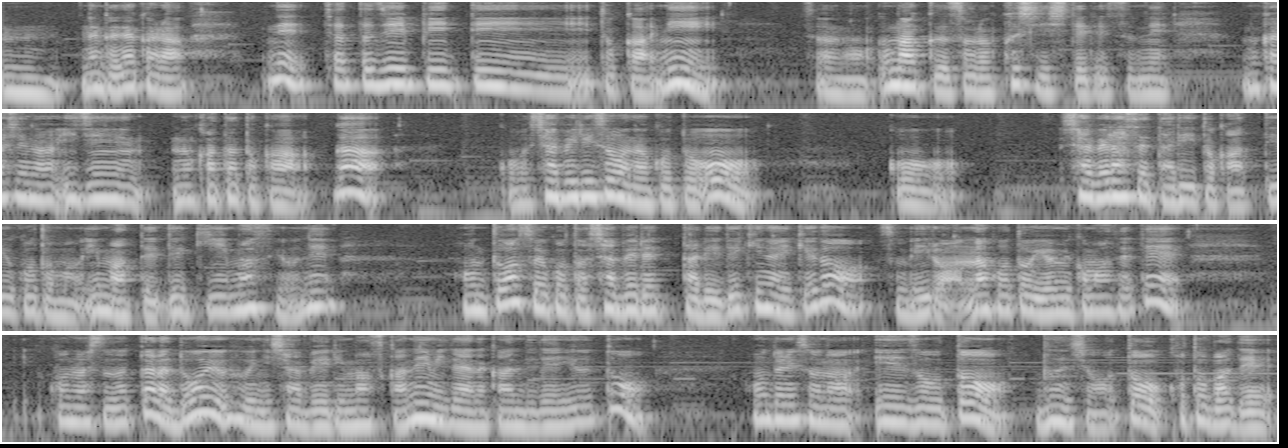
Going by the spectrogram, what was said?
うん、なんかだからねチャット GPT とかにそのうまくその駆使してですね昔の偉人の方とかがこう喋りそうなことをこう喋らせたりとかっていうことも今ってできますよね。本当はそういうことは喋れたりできないけどそのいろんなことを読み込ませてこの人だったらどういうふうに喋りますかねみたいな感じで言うと本当にその映像と文章と言葉で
